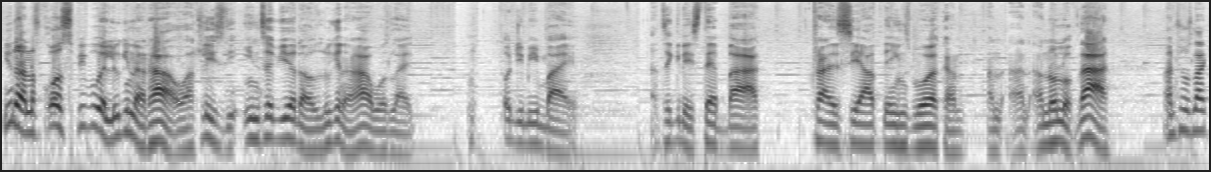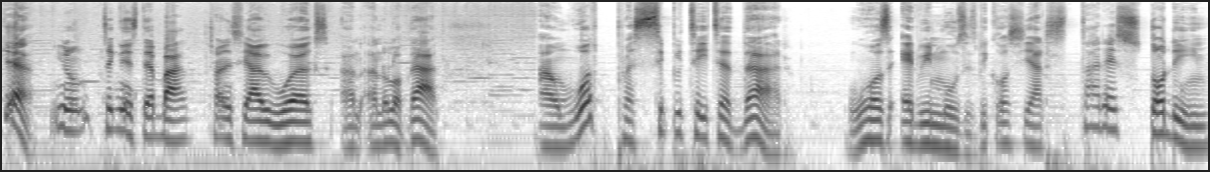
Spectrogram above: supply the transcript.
You know, and of course, people were looking at her, or at least the interviewer that was looking at her was like, What do you mean by taking a step back, trying to see how things work, and, and, and, and all of that? And she was like, Yeah, you know, taking a step back, trying to see how it works, and, and all of that. And what precipitated that was Edwin Moses because he had started studying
